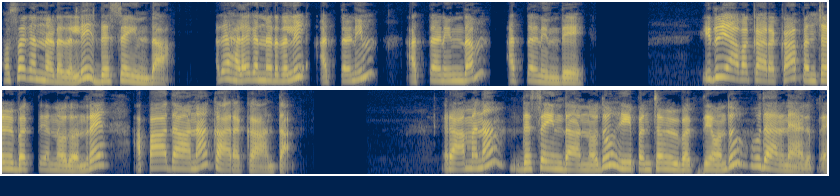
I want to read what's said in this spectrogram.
ಹೊಸಗನ್ನಡದಲ್ಲಿ ದೆಸೆಯಿಂದ. ಅದೇ ಹಳೆಗನ್ನಡದಲ್ಲಿ ಅತ್ತಣಿಂ, ಅತ್ತಣಿಂದಂ, ಅತ್ತಣಿಂದೆ. ಇದು ಯಾವ ಕಾರಕ? ಪಂಚಮಿ ವಿಭಕ್ತಿ ಅನ್ನೋದು ಅಂದರೆ ಅಪಾದಾನ ಕಾರಕ ಅಂತ. ರಾಮನ ದೆಸೆಯಿಂದ ಅನ್ನೋದು ಈ ಪಂಚಮಿ ವಿಭಕ್ತಿಯ ಒಂದು ಉದಾಹರಣೆ ಆಗುತ್ತೆ.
